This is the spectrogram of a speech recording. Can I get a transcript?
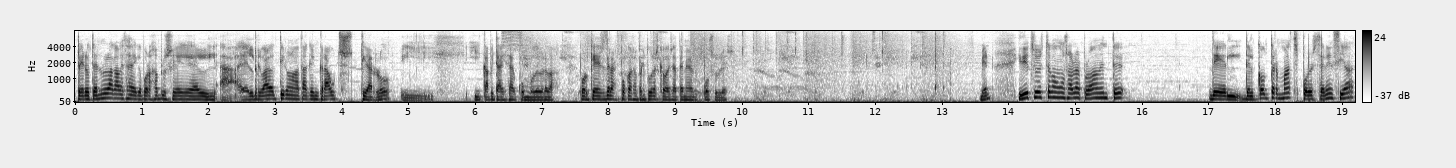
Pero tenerlo en la cabeza de que, por ejemplo, si el, el rival tira un ataque en crouch, tirarlo y, y capitalizar combo de verdad. Porque es de las pocas aperturas que vais a tener posibles. Bien. Y de hecho, este vamos a hablar probablemente del, del counter match por excelencia,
